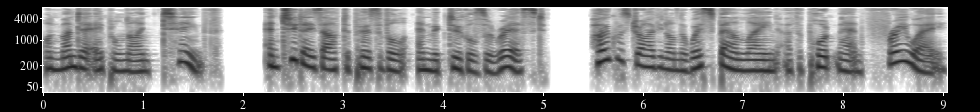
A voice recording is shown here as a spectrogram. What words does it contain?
on Monday, April 19th, and two days after Percival and McDougall's arrest, Hogue was driving on the westbound lane of the Port Mann Freeway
